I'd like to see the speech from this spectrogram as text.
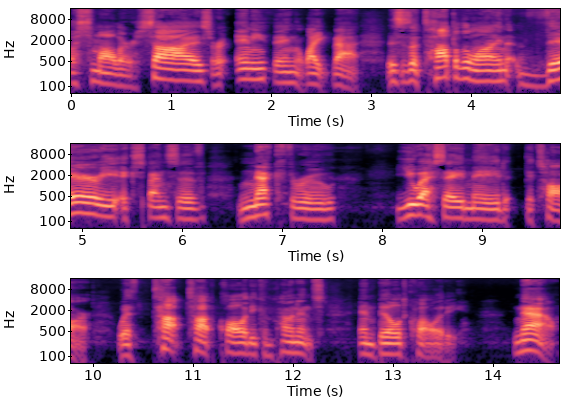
a smaller size, or anything like that. This is a top of the line, very expensive, neck through, USA made guitar with top, top quality components and build quality. Now,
